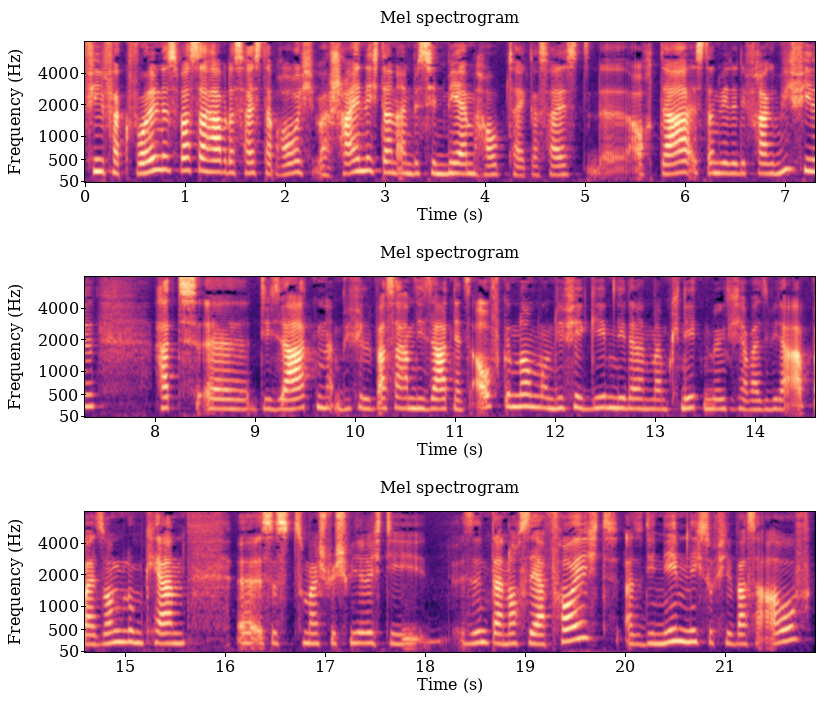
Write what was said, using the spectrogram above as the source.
viel verquollenes Wasser habe. Das heißt, da brauche ich wahrscheinlich dann ein bisschen mehr im Hauptteig. Das heißt, äh, auch da ist dann wieder die Frage, wie viel hat äh, die Saaten, wie viel Wasser haben die Saaten jetzt aufgenommen und wie viel geben die dann beim Kneten möglicherweise wieder ab. Bei Sonnenblumenkernen äh, ist es zum Beispiel schwierig, die sind da noch sehr feucht, also die nehmen nicht so viel Wasser auf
